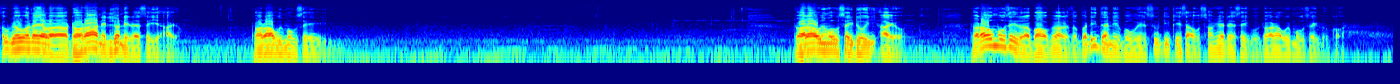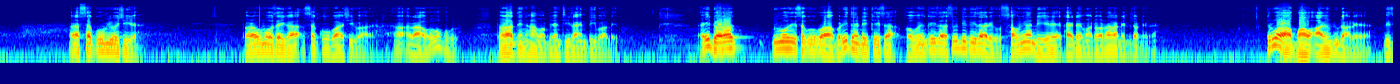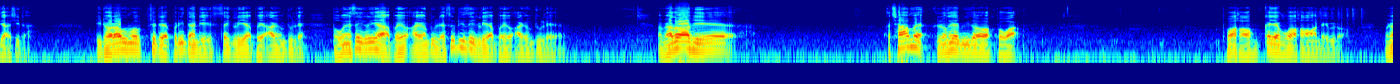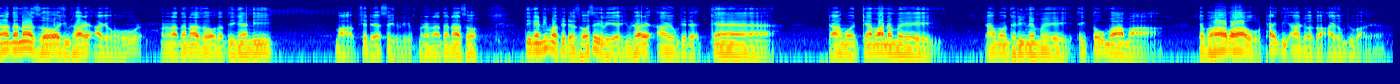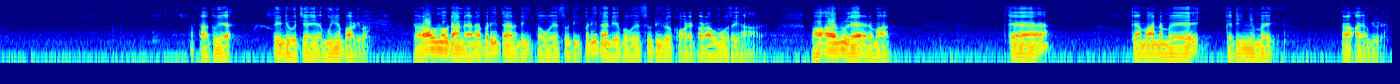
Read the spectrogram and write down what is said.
အခုပြောလက်ရောက်လာတာတော့ဒေါရကနေလွတ်နေတဲ့စိတ်ရဲ့အာယုံဒေါရဝိမုတ်စိတ် ဒေါရဝိမုတ်စိတ်တို့ဤအာယုံဒေါရဝိမုတ်စိတ်ဆိုတာဘာကိုပြောရလဲဆိုပဋိသန္ဓေဘဝင်သုတိကိစ္စကိုဆောင်ရွက်တဲ့စိတ်ကိုဒေါရဝိမုတ်စိတ်လို့ခေါ်တယ်အဲ့ဒါ16မျိုးရှိတယ်ဒေါရဝိမုတ်စိတ်က16ပါးရှိပါတယ်နော်အဲ့ဒါကိုဟိုဒေါရသင်္ခါမှာပြန်ကြည့်လိုက်ရင်သိပါလိမ့်မယ်အဲ့ဒီဒေါရမိမောစီစကူပါပရိသန္တိကိစ္စဘဝင်ကိစ္စသုတိကိစ္စတွေကိုဆောင်ရွက်နေတဲ့အခိုက်အတန့်မှာဒေါရကနေလွတ်နေတယ်သူတို့ကဘာအာယုံပြုတာလဲပြစရာရှိတာ ဒီဒေါရဝိမုတ်ဖြစ်တဲ့ပရိသန္တိစိတ်ကလေးကဘယ်အာယုံပြုလဲဘဝင်စိတ်ကလေးဟာဘယ်အာယုံပြုလဲသုတိစိတ်ကလေးကဘယ်အာယုံပြုလဲအများသောအားဖြင့်အခြားမဲ့လွန်ခဲ့ပြီးတော့ဘဝဘဝဟောင်းကဲ့ရဲ့ဘဝဟောင်းကနေပြီးတော့မရဏတနာဇောယူထားတဲ့အာယုံကိုတဲ့မရဏတနာဇောသတိကံဒီမှာဖြစ်တဲ့စိတ်ကလေးမရဏတနာဇောတိကံဒီမှာဖြစ်တဲ့ဇောစိတ်ကလေးရဲ့ယူထားတဲ့အာယုံဖြစ်တဲ့ကံ ဒါမှမဟုတ်ကမ္မနမိတ်ဒါမှမဟုတ်ဂရိနမိတ်အဲ့သုံးပါးမှာတဘာဘာကိုထိုက်တည်အားလျော်သောအာယုံပြုပါတယ်ဒါသူရဲ့တင်းကြိုကျန်ရဲ့အမူရင်းပါဠိပါဒေါရဝိမုဒ္ဒနာနဲ့ပရိတန်တိဘဝင်သုတိပရိတန်တိဘဝင်သုတိလို့ခေါ်တဲ့ဒေါရဝိမုဒ္စိတ်ဟာတဲ့ဘာအာရုံပြုလဲတဲ့ဒီမှာကံကမ္မနမိတ်ဂတိနိမိတ်အဲ့ဒါအာရုံပြုတယ်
